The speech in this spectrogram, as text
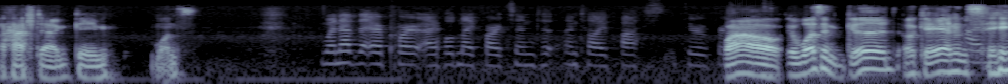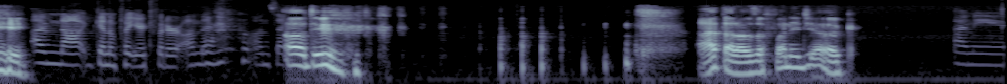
a hashtag game once. When at the airport, I hold my farts into, until I pass through. Wow, it wasn't good. Okay, I didn't I'm- say. I'm not gonna put your Twitter on there on second. Oh, dude. I thought it was a funny joke. I mean,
